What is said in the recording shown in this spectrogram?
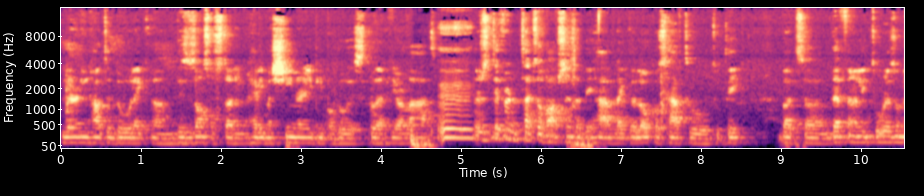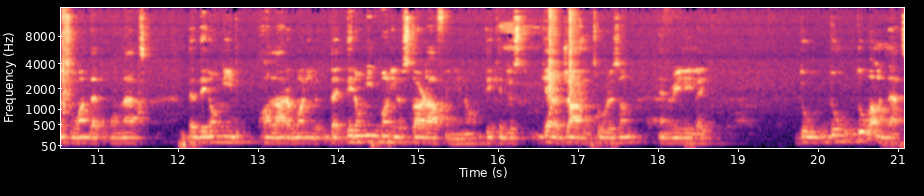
learning how to do like um, this is also studying heavy machinery. People do this do that here a lot. There's different types of options that they have, like the locals have to to take. But um, definitely, tourism is one that will not that they don't need a lot of money. That they don't need money to start off in. You know, they can just get a job in tourism and really like do do do well in that.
